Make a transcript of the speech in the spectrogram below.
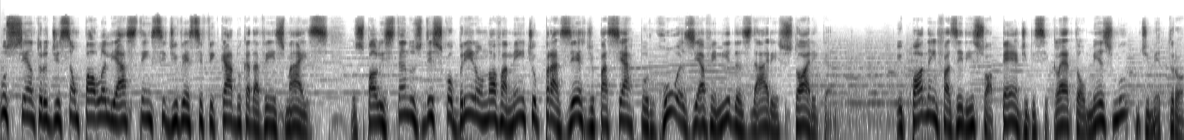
O centro de São Paulo, aliás, tem se diversificado cada vez mais. Os paulistanos descobriram novamente o prazer de passear por ruas e avenidas da área histórica. E podem fazer isso a pé, de bicicleta ou mesmo de metrô.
